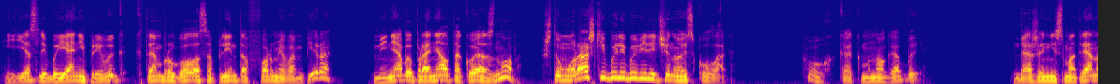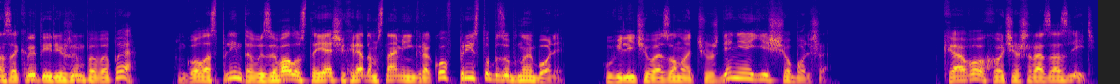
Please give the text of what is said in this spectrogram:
Если бы я не привык к тембру голоса Плинта в форме вампира, меня бы пронял такой озноб, что мурашки были бы величиной с кулак. Ух, как много бы. Даже несмотря на закрытый режим ПВП, Голос Плинта вызывал у стоящих рядом с нами игроков приступ зубной боли, увеличивая зону отчуждения еще больше. «Кого хочешь разозлить?»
